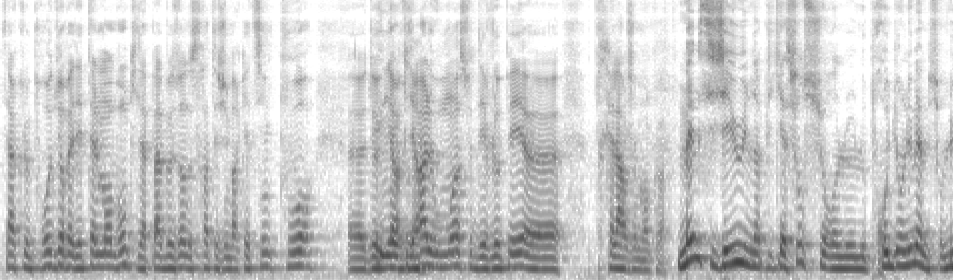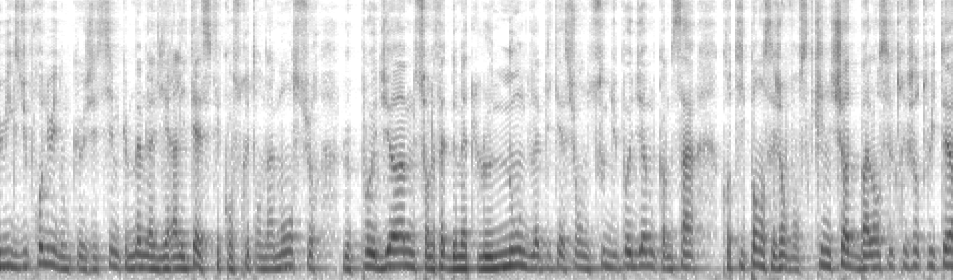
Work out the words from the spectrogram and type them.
c'est-à-dire que le produit en fait est tellement bon qu'il n'a pas besoin de stratégie marketing pour euh, devenir viral ou moins se développer euh, Très largement, quoi. Même si j'ai eu une application sur le, produit en lui-même, sur l'UX du produit. Donc euh, j'estime que même la viralité, elle s'était construite en amont sur le podium, sur le fait de mettre le nom de l'application en dessous du podium. Comme ça, quand ils pensent, les gens vont screenshot, balancer le truc sur Twitter.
